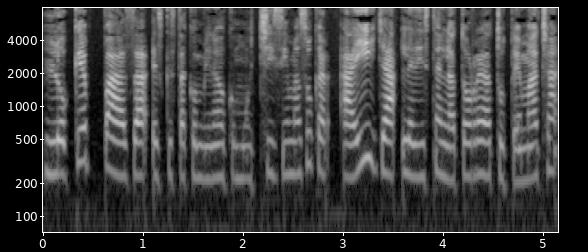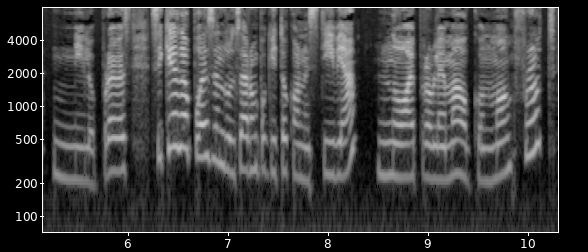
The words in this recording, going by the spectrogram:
Lo que pasa es que está combinado con muchísimo azúcar. Ahí ya le diste en la torre a tu té matcha, ni lo pruebes. Si quieres lo puedes endulzar un poquito con stevia, no hay problema, o con monk fruit,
